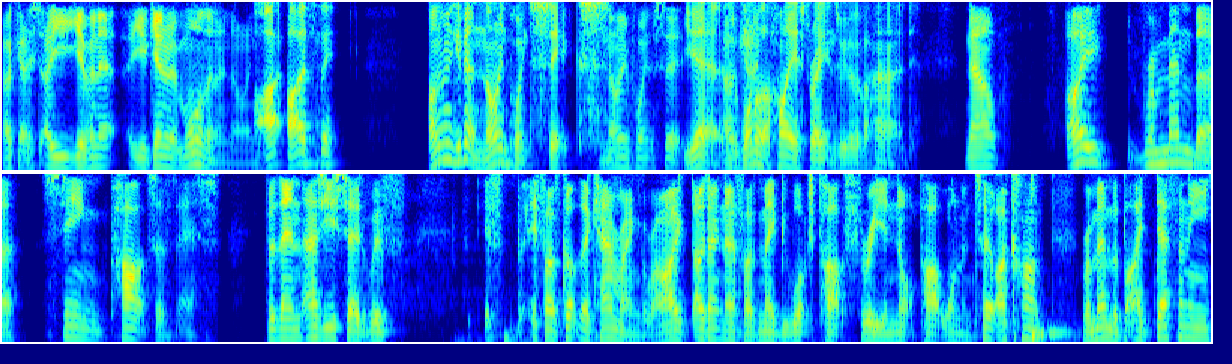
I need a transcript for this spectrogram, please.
Okay, so are you giving it? Are you giving it more than a nine? I, I think I'm going to give it a 9.6. Nine point six. Yeah, it's one of the highest ratings we've ever had. Now, I remember seeing parts of this, but then, as you said, with if if I've got the camera angle right, I I don't know if I've maybe watched part three and not part one and two. I can't remember, but I definitely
